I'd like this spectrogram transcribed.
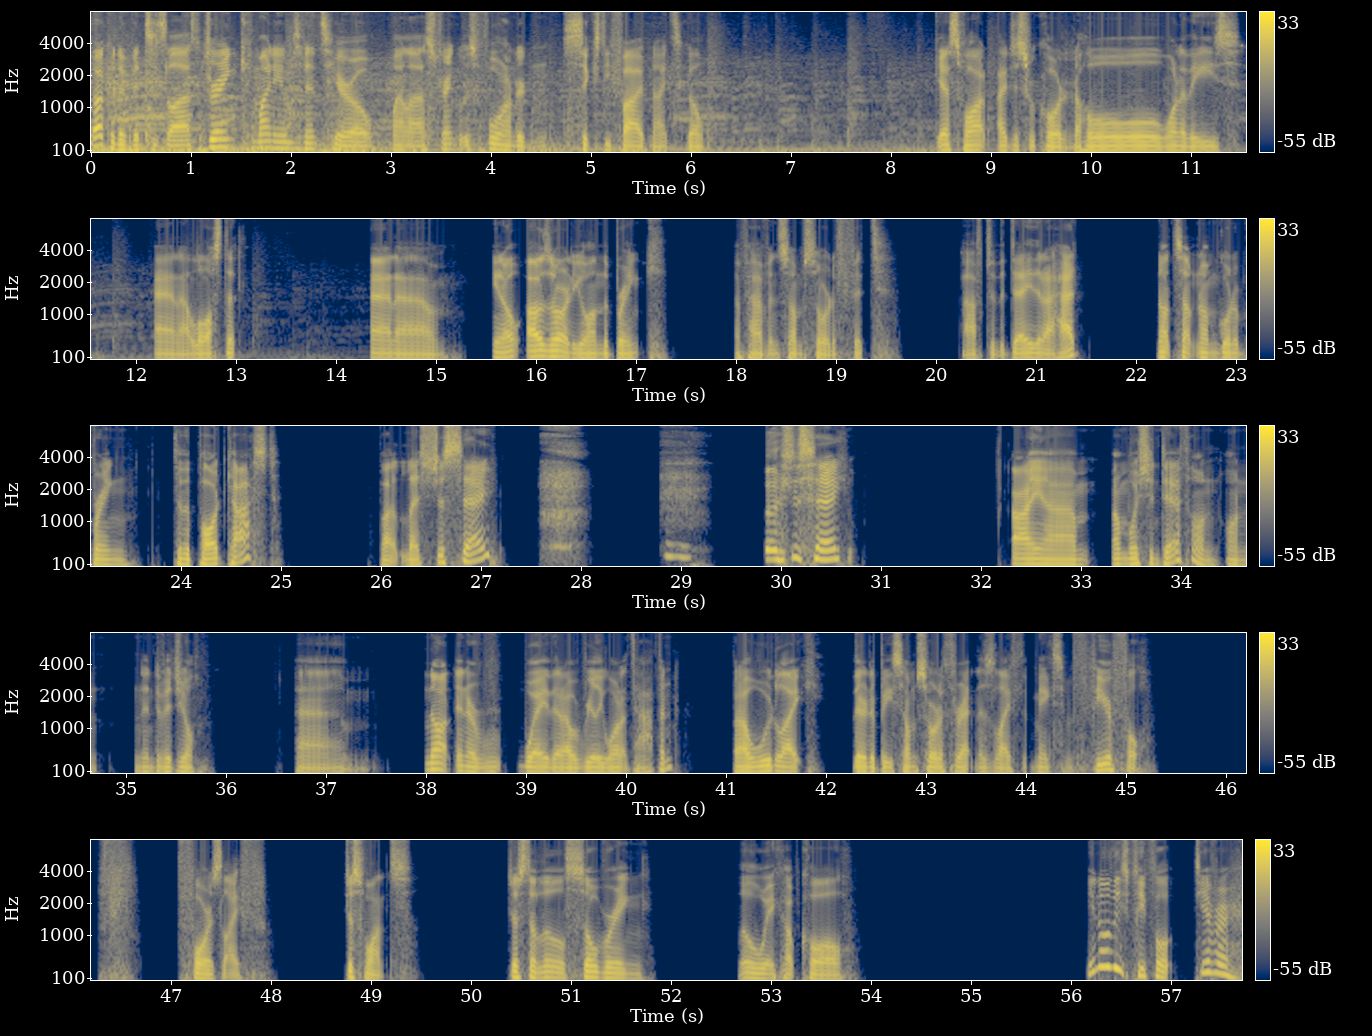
Welcome to Vince's Last Drink. My name's Vince Hero. My last drink was 465 nights ago. Guess what? I just recorded a whole one of these and I lost it. And, um, you know, I was already on the brink of having some sort of fit after the day that I had. Not something I'm going to bring to the podcast, but let's just say let's just say I um I'm wishing death on on an individual. Um, not in a r- way that I really want it to happen, but I would like there to be some sort of threat in his life that makes him fearful f- for his life, just once, just a little sobering, little wake up call. You know these people. Do you ever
